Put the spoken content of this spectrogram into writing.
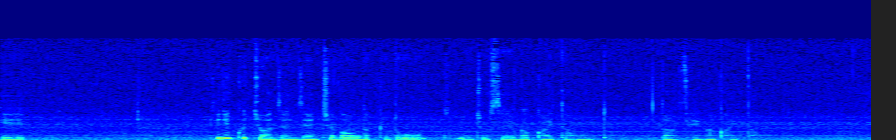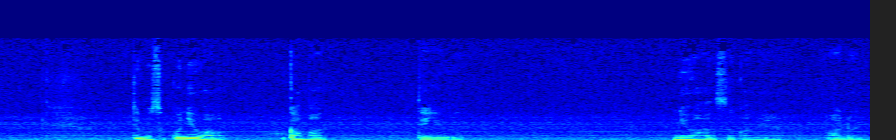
議。切り口は全然違うんだけどその女性が書いた本と男性が書いた本。でもそこには我慢っていうニュアンスがねあるんです。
